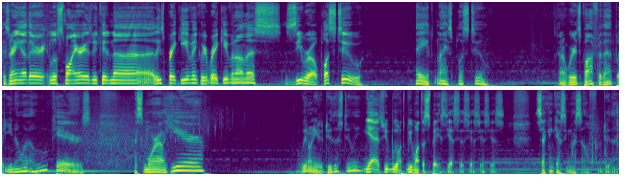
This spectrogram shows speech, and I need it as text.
Is there any other little small areas we can uh, at least break even? Can we break even on this? Zero. Plus two. Hey, nice. Plus two. Kind of weird spot for that, but you know what? Who cares? Got some more out here. We don't need to do this, do we? Yes, we, want we want the space. Yes, yes, yes, yes, yes. Second guessing myself. We'll do that.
